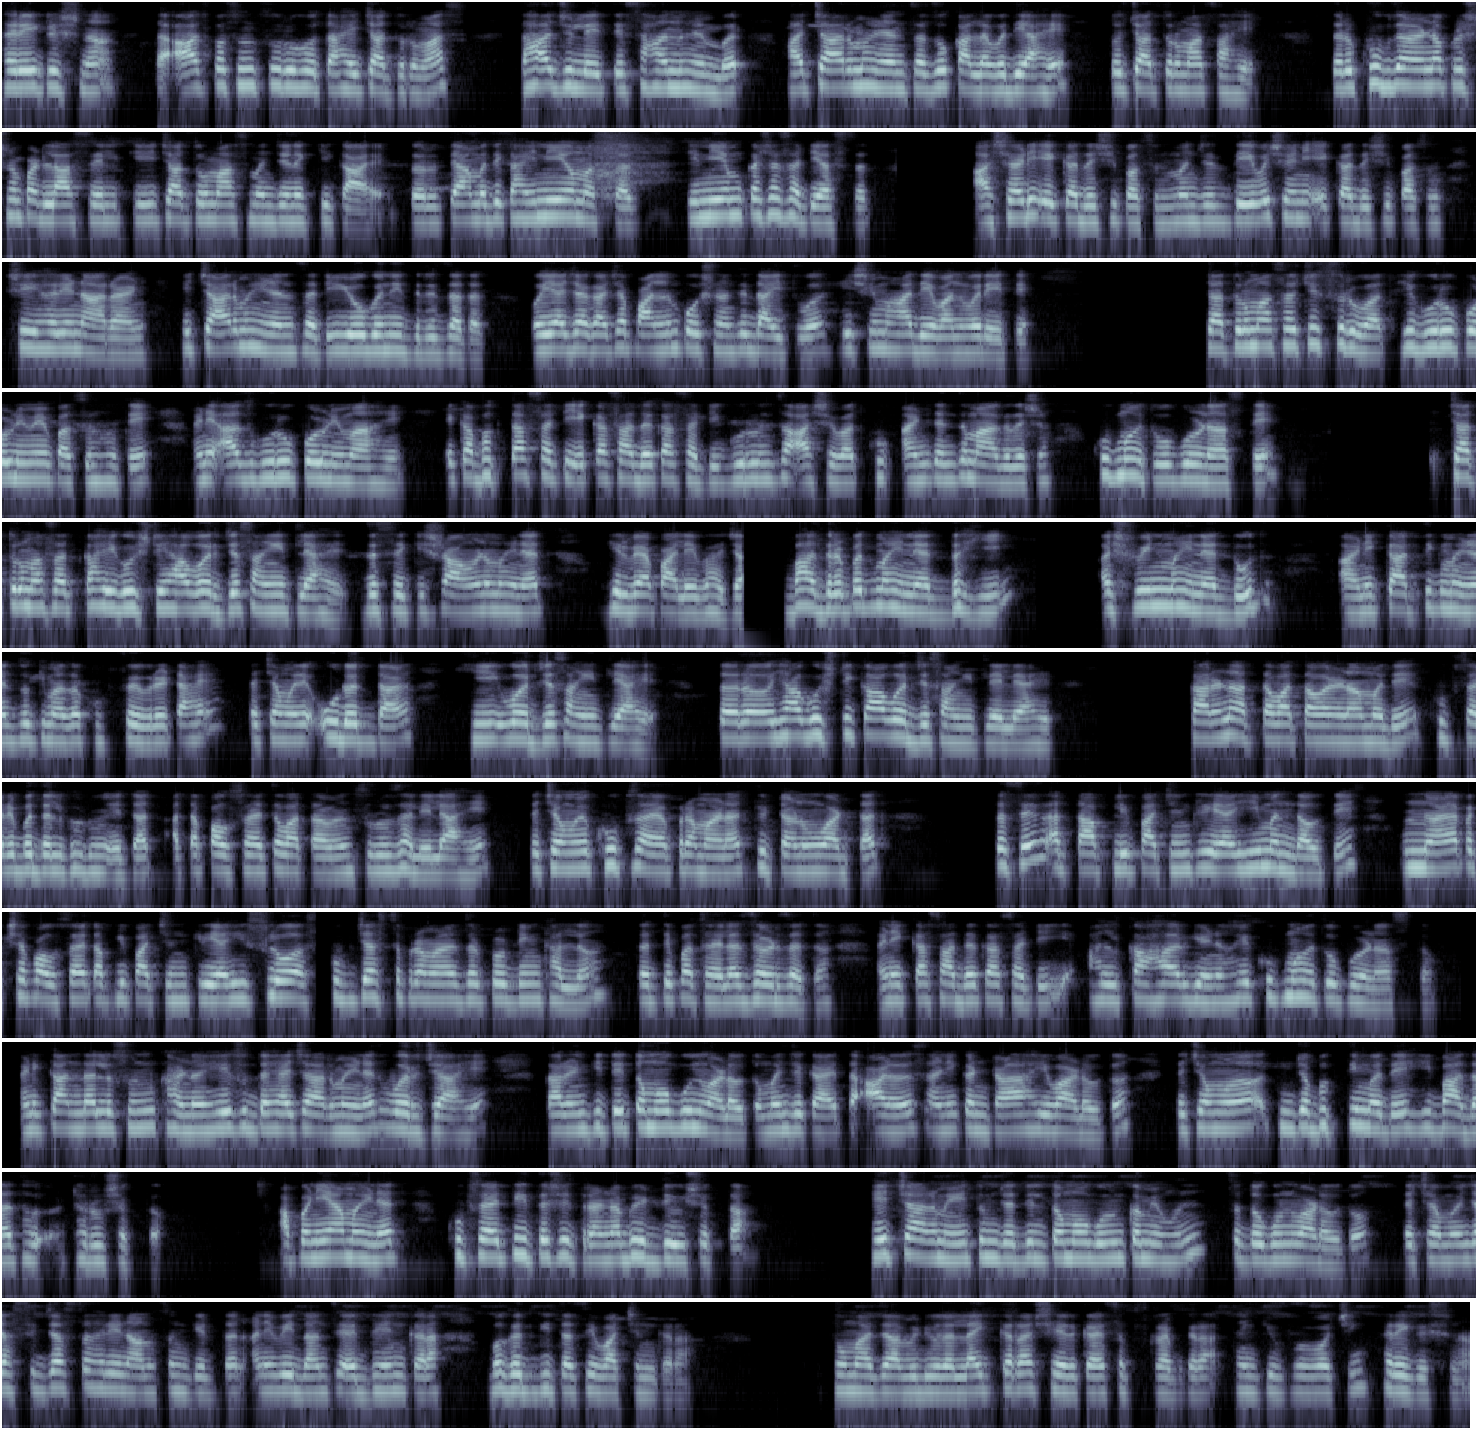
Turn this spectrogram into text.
हरे कृष्ण. तर आजपासून सुरू होत आहे चातुर्मास. दहा जुलै ते सहा नोव्हेंबर हा चार महिन्यांचा जो कालावधी आहे तो चातुर्मास आहे. तर खूप जणांना प्रश्न पडला असेल की चातुर्मास म्हणजे नक्की काय? तर त्यामध्ये काही नियम असतात. ते नियम कशासाठी असतात? आषाढी एकादशी पासून म्हणजे देवशनी एकादशी पासून हे चार महिन्यांसाठी योग निद्रित जातात व या जगाच्या पालन पोषणाचे दायित्व हे श्री महादेवांवर येते. चातुर्मासाची सुरुवात ही गुरुपौर्णिमेपासून होते आणि आज गुरुपौर्णिमा आहे. एका भक्तासाठी एका साधकासाठी गुरूंचा आशीर्वाद खूप आणि त्यांचं मार्गदर्शन खूप महत्त्वपूर्ण असते. चातुर्मासात काही गोष्टी हा वर्ज्य सांगितल्या आहेत. जसे की श्रावण महिन्यात हिरव्या पालेभाज्या भाद्रपद महिन्यात दही अश्विन महिन्यात दूध आणि कार्तिक महिन्यात जो की माझा खूप फेवरेट आहे त्याच्यामध्ये उडद डाळ ही वर्ज्य सांगितली आहे. तर ह्या गोष्टी का वर्ज्य सांगितलेल्या आहेत? कारण आता वातावरणामध्ये खूप सारे बदल घडून येतात. आता पावसाळ्याचं वातावरण सुरू झालेलं आहे. त्याच्यामुळे खूप साऱ्या प्रमाणात किटाणू वाढतात. तसेच आता आपली पाचन क्रिया ही मंदावते. उन्हाळ्यापेक्षा पावसाळ्यात आपली पाचन क्रिया ही स्लो असते खूप जास्त प्रमाणात जर प्रोटीन खाल्लं तर ते पचायला जड जातं. आणि एका साधकासाठी हलका आहार घेणं हे खूप महत्त्वपूर्ण असतं. आणि कांदा लसूण खाणं हे सुद्धा ह्या चार महिन्यात वर्ज्य आहे. कारण की ते तमोगुण वाढवतं. म्हणजे काय? तर आळस आणि कंटाळा हे वाढवतं. त्याच्यामुळं तुमच्या भक्तीमध्ये ही बाधा ठरू शकतं. आपण या महिन्यात खूप साऱ्या तीर्थक्षेत्रांना भेट देऊ शकता. हे चार महिने तुमच्यातील तमोगुण कमी होऊन सतोगुण वाढवतो. त्याच्यामुळे जास्तीत जास्त हरिनाम संकीर्तन आणि वेदांचे अध्ययन करा. भगवद्गीताचे वाचन करा. सो माझ्या व्हिडिओला लाईक करा शेअर करा सबस्क्राईब करा. Thank you for watching. Hare Krishna.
